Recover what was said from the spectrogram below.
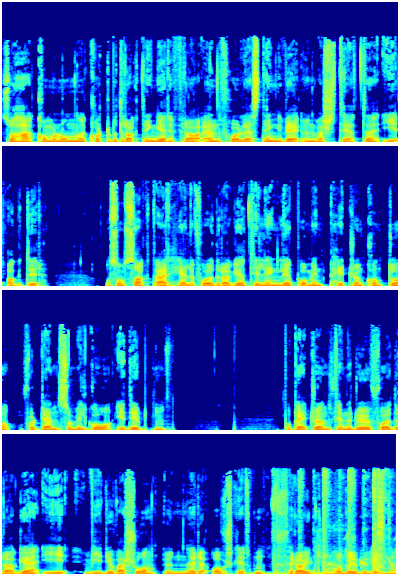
Så her kommer noen korte betraktninger fra en forelesning ved Universitetet i Agder og som sagt er hele foredraget tilgjengelig på min Patron-konto for den som vil gå i dybden. På Patron finner du foredraget i videoversjon under overskriften Freud og det ubevisste.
